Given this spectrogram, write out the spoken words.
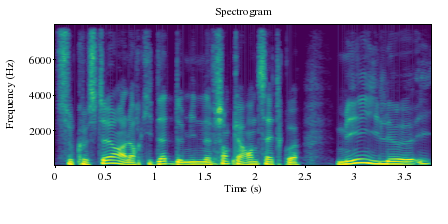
ce coaster, alors qu'il date de 1947, quoi. Mais il, euh, il-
